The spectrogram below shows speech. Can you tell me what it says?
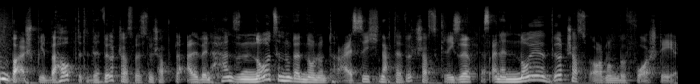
Zum Beispiel behauptete der Wirtschaftswissenschaftler Alvin Hansen 1939 nach der Wirtschaftskrise, dass eine neue Wirtschaftsordnung bevorstehe.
